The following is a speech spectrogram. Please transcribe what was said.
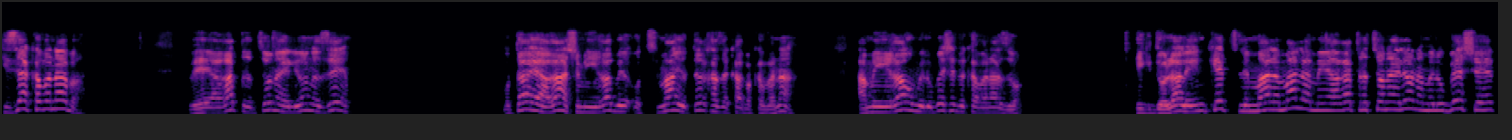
כי זה הכוונה בה. והערת רצון העליון הזה, אותה הערה שמאירה בעוצמה יותר חזקה בכוונה, המאירה ומלובשת בכוונה זו, היא גדולה לאין קץ למעלה מעלה מהערת רצון העליון המלובשת,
